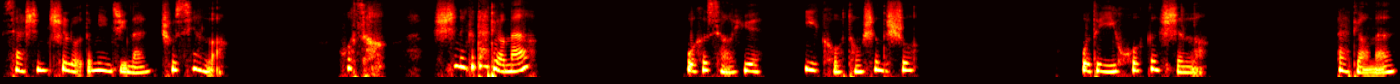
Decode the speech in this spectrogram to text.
下身赤裸的面具男出现了。我操，是那个大屌男！我和小月异口同声的说：“我的疑惑更深了。”大屌男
